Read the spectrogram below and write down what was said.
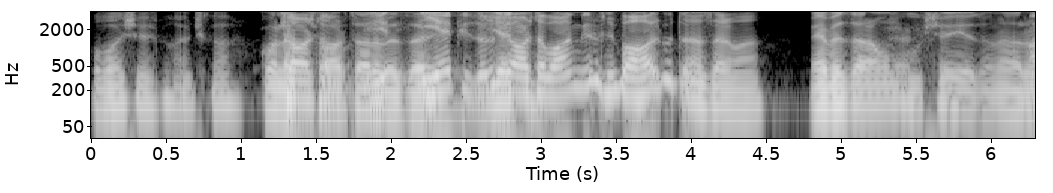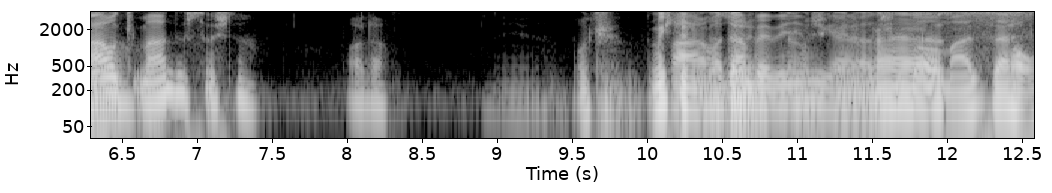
خب باشه می‌خوایم چیکار؟ کلا چهار تا رو بذاریم یه اپیزود چهار تا با هم گرفتیم باحال بود به نظر من. من بذارم اون گوشه یه دونه من, رو اوک- من دوست داشتم. حالا. اوکی. می‌تونیم بذاریم. ببینیم دیگه. بامزه است.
